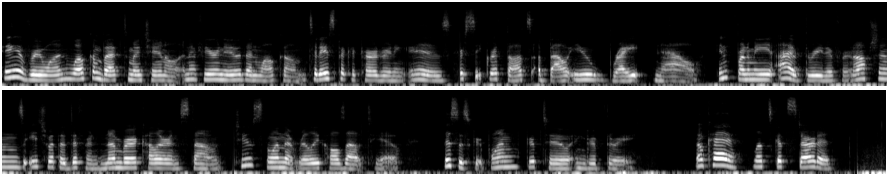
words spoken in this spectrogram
Hey everyone, welcome back to my channel, and if you're new, then welcome. Today's pick a card reading is your secret thoughts about you right now. In front of me, I have three different options, each with a different number, color, and stone. Choose the one that really calls out to you. This is group one, group two, and group three. Okay, let's get started.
